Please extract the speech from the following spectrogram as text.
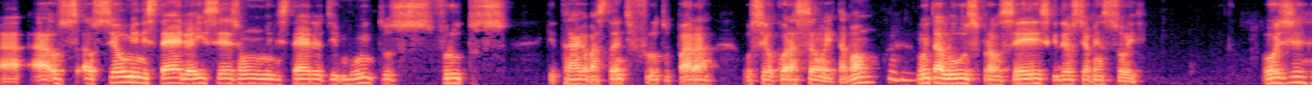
a, a, o, o seu ministério aí seja um ministério de muitos frutos, que traga bastante fruto para o seu coração aí, tá bom? Uhum. Muita luz para vocês, que Deus te abençoe. Hoje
